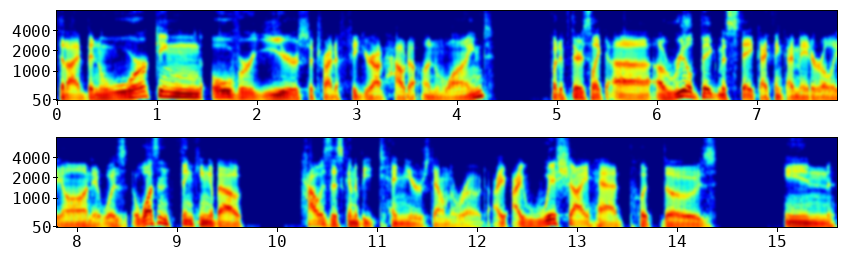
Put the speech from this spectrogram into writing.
that i've been working over years to try to figure out how to unwind. But if there's like a, a real big mistake i think i made early on it was it wasn't thinking about how is this going to be 10 years down the road? I, I wish I had put those in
